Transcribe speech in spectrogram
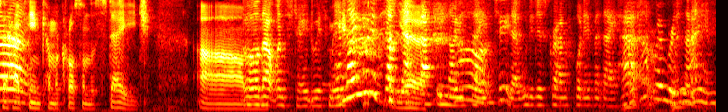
to have Ah. him come across on the stage. Um, oh, that one stayed with me. And they would have done Yeah. that back in those Oh. days too. They would have just grabbed whatever they had. I can't remember his wouldn't they?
